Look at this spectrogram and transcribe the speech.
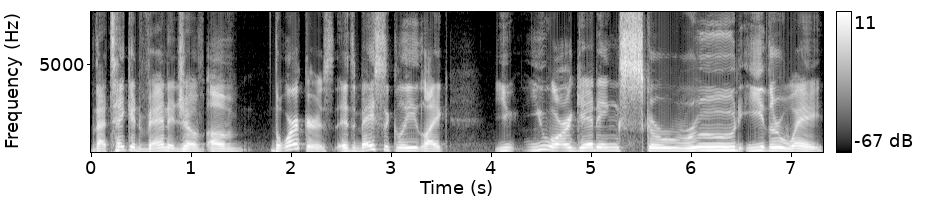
that take advantage of of the workers. It's basically like you you are getting screwed either way.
